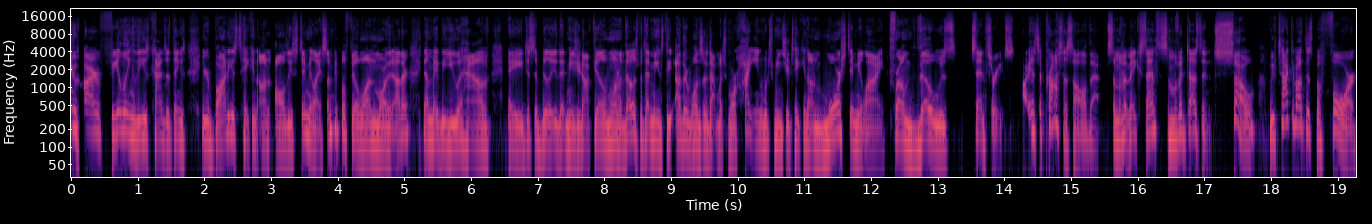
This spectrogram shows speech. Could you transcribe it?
you are feeling these kinds of things, your body is taking on all these stimuli. Some people feel one more than other. Now, maybe you have a disability that means you're not feeling one of those, but that means the other ones are that much more heightened, which means you're taking on more stimuli from those sensories. Body has to process all of that. Some of it makes sense, some of it doesn't. So we've talked about this before.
